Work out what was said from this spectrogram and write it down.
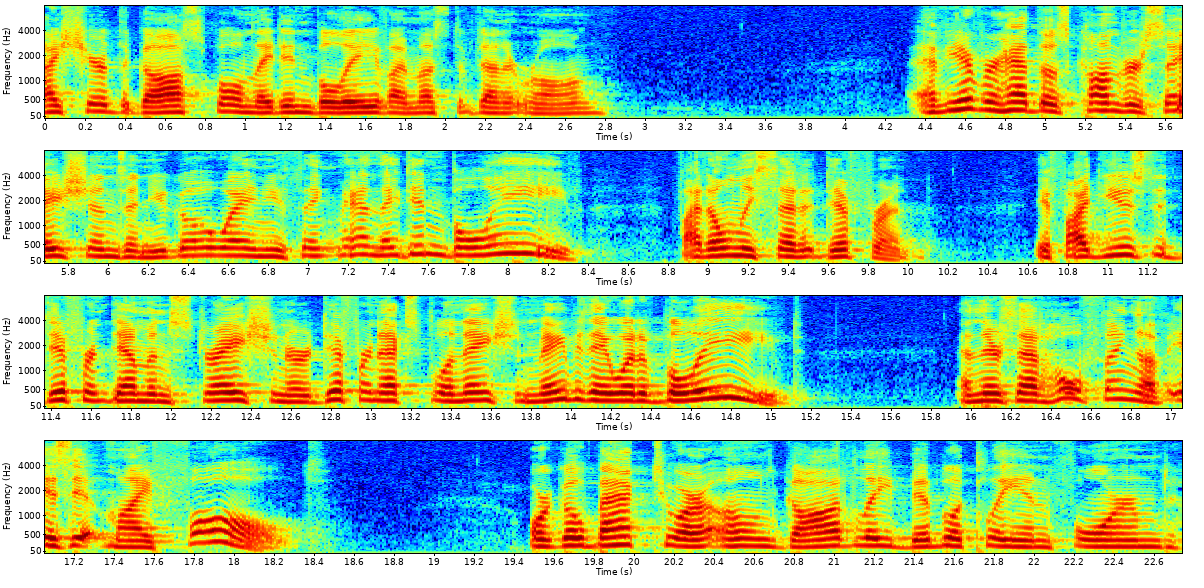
I shared the gospel and they didn't believe I must have done it wrong? Have you ever had those conversations and you go away and you think, man, they didn't believe? If I'd only said it different, if I'd used a different demonstration or a different explanation, maybe they would have believed. And there's that whole thing of, is it my fault? Or go back to our own godly, biblically informed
